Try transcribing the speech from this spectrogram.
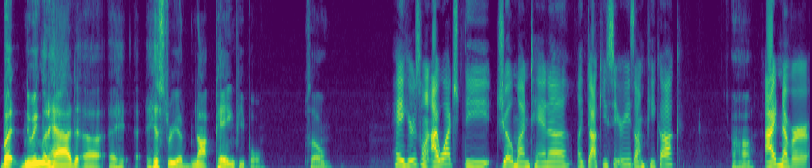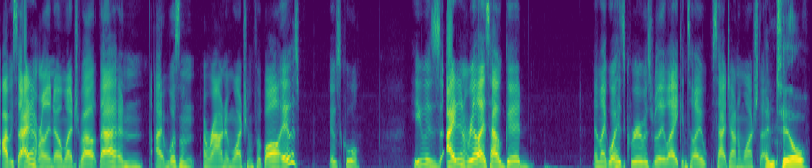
but New England had uh, a, a history of not paying people, so Hey, here's one. I watched the Joe Montana like docu series on Peacock. uh huh. I'd never obviously I didn't really know much about that and I wasn't around him watching football. It was it was cool. He was I didn't realize how good and like what his career was really like until I sat down and watched that. Until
